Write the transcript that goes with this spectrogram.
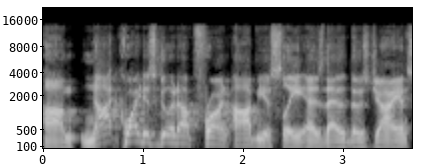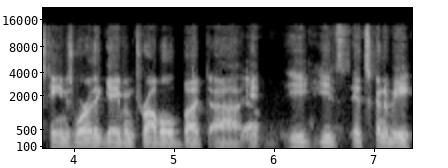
Um, not quite as good up front, obviously, as that, those Giants teams were that gave him trouble. But uh, yeah. it, he, it's going to be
